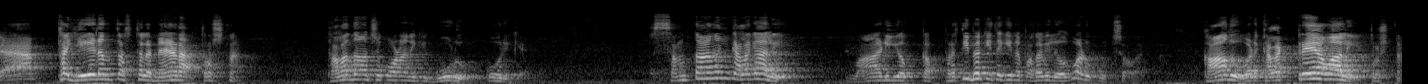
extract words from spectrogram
పెద్ద ఏడంతస్తుల మేడ తృష్ణ. తలదాచుకోవడానికి గూడు కోరిక. సంతానం కలగాలి. వాడి యొక్క ప్రతిభకి తగిన పదవిలో వాడు కూర్చోవాలి. కాదు వాడు కలెక్టరే అవ్వాలి తృష్ణ.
